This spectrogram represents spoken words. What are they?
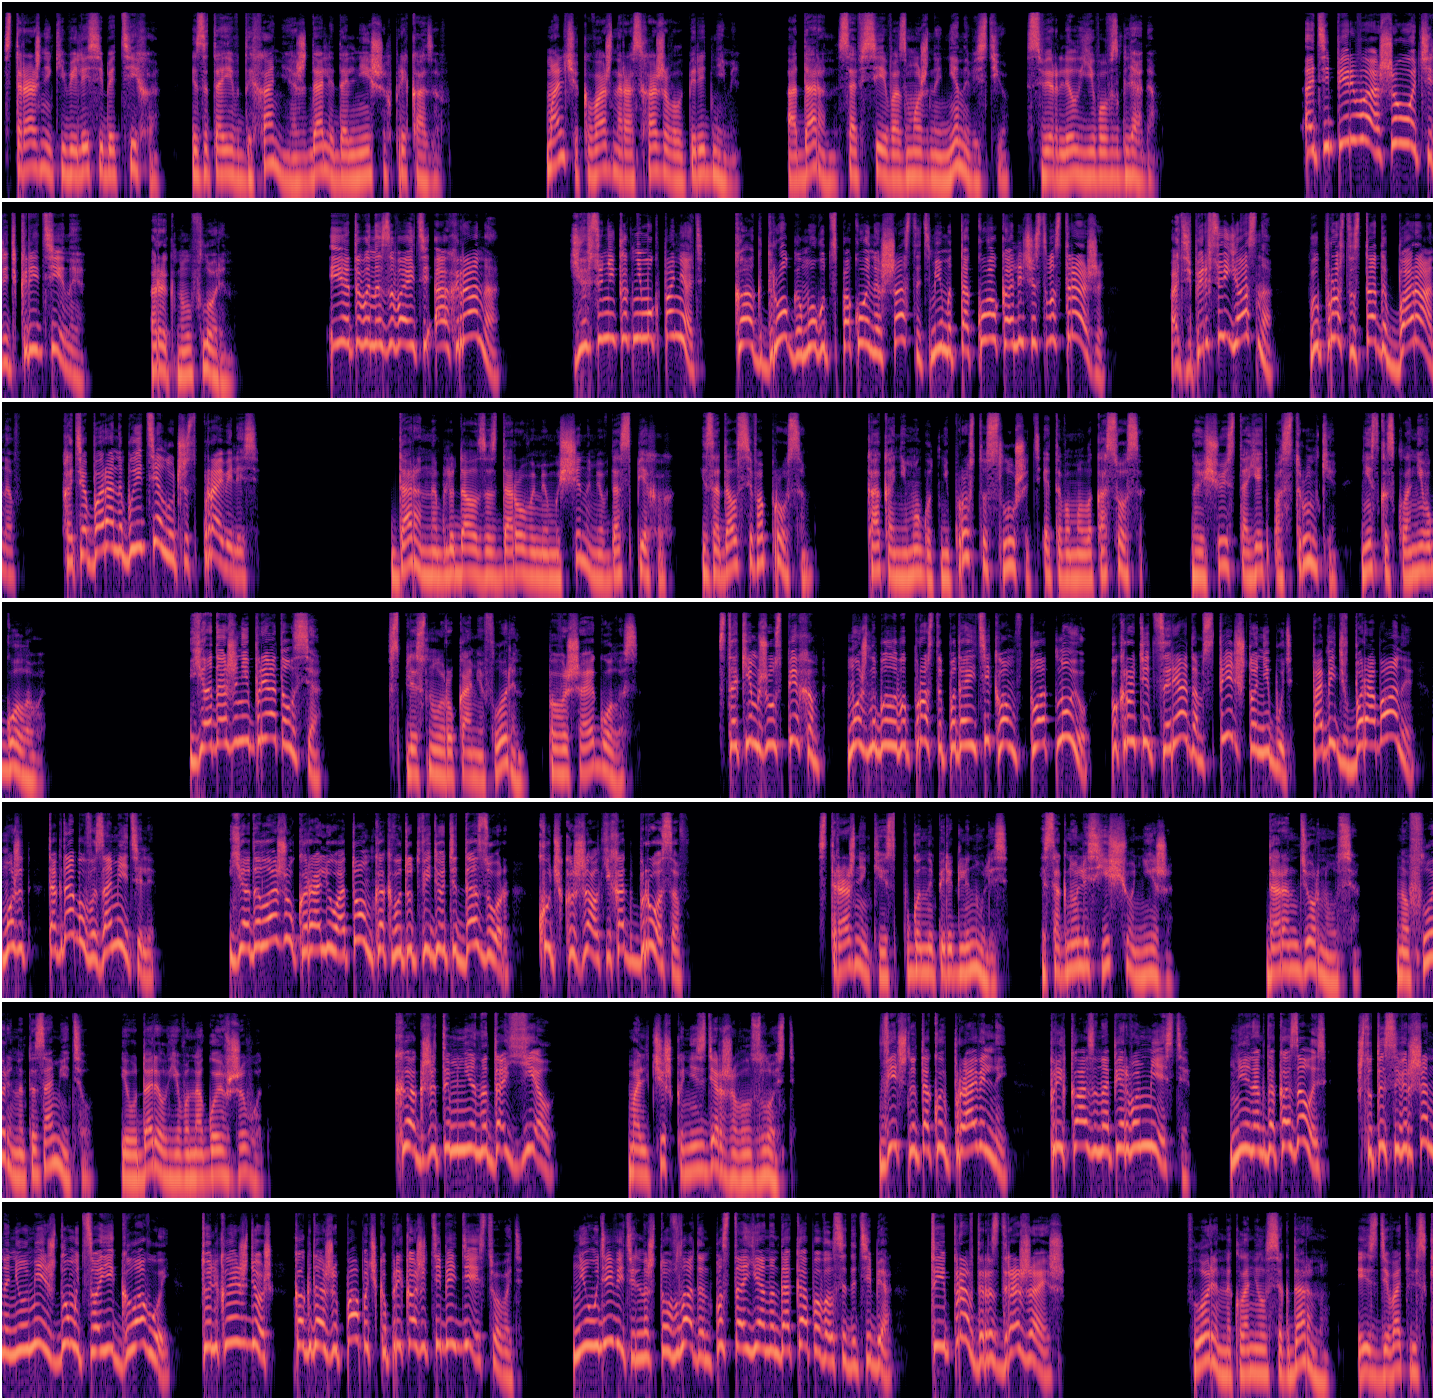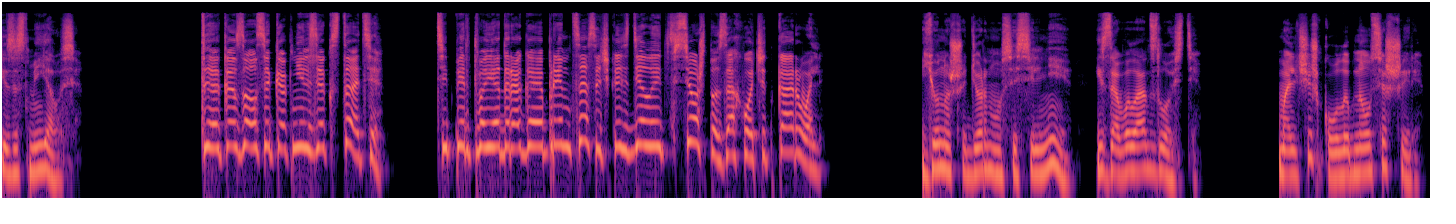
Стражники вели себя тихо и, затаив дыхание, ждали дальнейших приказов. Мальчик важно расхаживал перед ними, а Даррен со всей возможной ненавистью сверлил его взглядом. «А теперь ваша очередь, кретины!» — рыкнул Флорин. «И это вы называете охрана? Я все никак не мог понять, как дрога могут спокойно шастать мимо такого количества стражи. А теперь все ясно. Вы просто стадо баранов хотя бараны бы и те лучше справились. Даррен наблюдал за здоровыми мужчинами в доспехах и задался вопросом, как они могут не просто слушать этого молокососа, но еще и стоять по струнке, низко склонив головы. «Я даже не прятался!» всплеснул руками Флорин, повышая голос. «С таким же успехом можно было бы просто подойти к вам вплотную, покрутиться рядом, спеть что-нибудь, побить в барабаны. Может, тогда бы вы заметили. Я доложу королю о том, как вы тут ведете дозор, кучка жалких отбросов!» Стражники испуганно переглянулись и согнулись еще ниже. Даррен дернулся, но Флорин это заметил и ударил его ногой в живот. «Как же ты мне надоел!» Мальчишка не сдерживал злость. «Вечно такой правильный! Приказы на первом месте! Мне иногда казалось, что ты совершенно не умеешь думать своей головой, Только и ждешь, когда же папочка прикажет тебе действовать. Неудивительно, что Владан постоянно докапывался до тебя. Ты и правда раздражаешь. Флорин наклонился к Дарану и издевательски засмеялся. «Ты оказался как нельзя кстати! Теперь твоя дорогая принцессочка сделает все, что захочет король!» Юноша дернулся сильнее и завыл от злости. Мальчишка улыбнулся шире.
